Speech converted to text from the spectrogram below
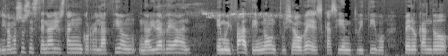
digamos, os escenarios están en correlación na vida real, é moi fácil, non? Tú xa o ves, casi intuitivo, pero cando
